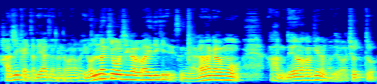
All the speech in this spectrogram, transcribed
恥かいたら嫌だなとか、なんかいろんな気持ちが湧いてきてですね、なかなかもう、あの、電話かけるまではちょっと、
